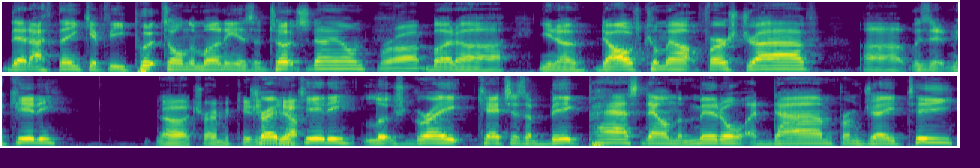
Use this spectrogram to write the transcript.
that I think if he puts on the money is a touchdown. Right. But uh, you know, dogs come out first drive. Uh, was it McKitty? Uh, Trey McKitty. Trey yep. McKitty looks great. Catches a big pass down the middle, a dime from JT,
